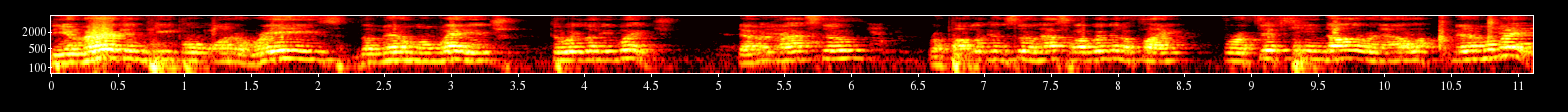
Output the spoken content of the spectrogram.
The American people want to raise the minimum wage to a living wage. Democrats do, Republicans do, and that's why we're going to fight for a $15 an hour minimum wage.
